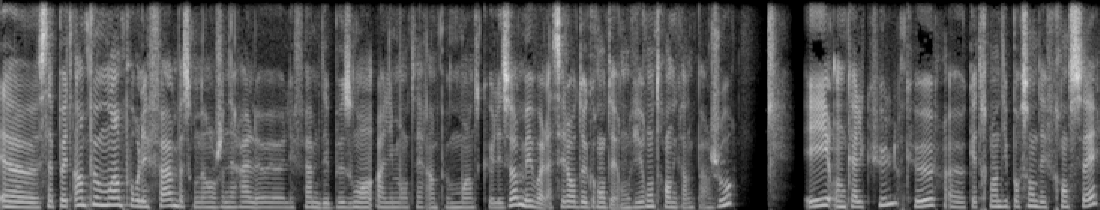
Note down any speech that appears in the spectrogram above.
Euh, ça peut être un peu moins pour les femmes, parce qu'on a en général, euh, les femmes, des besoins alimentaires un peu moins que les hommes, mais voilà, c'est l'ordre de grandeur, environ 30 grammes par jour. Et on calcule que 90% euh, des Français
